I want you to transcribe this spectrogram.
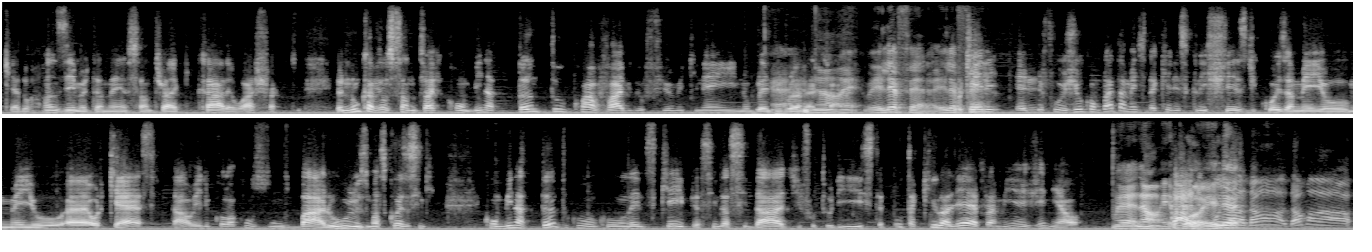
que é do Hans Zimmer também, o soundtrack. Cara, eu acho que eu nunca vi um soundtrack que combina tanto com a vibe do filme que nem no Blade é, Runner. Não. É, ele é fera, ele é Porque fera. ele, ele fugiu completamente daqueles clichês de coisa meio, meio é, orquestra e tal, e ele coloca uns, uns, barulhos, umas coisas assim que combina tanto com, com o landscape, assim, da cidade futurista. Puta, aquilo ali é, pra mim, é genial. É, não, Cara, pô, ele é... Dá dá uma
